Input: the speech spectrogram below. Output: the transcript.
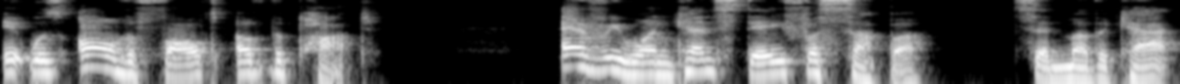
it was all the fault of the pot. Everyone can stay for supper, said Mother Cat,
